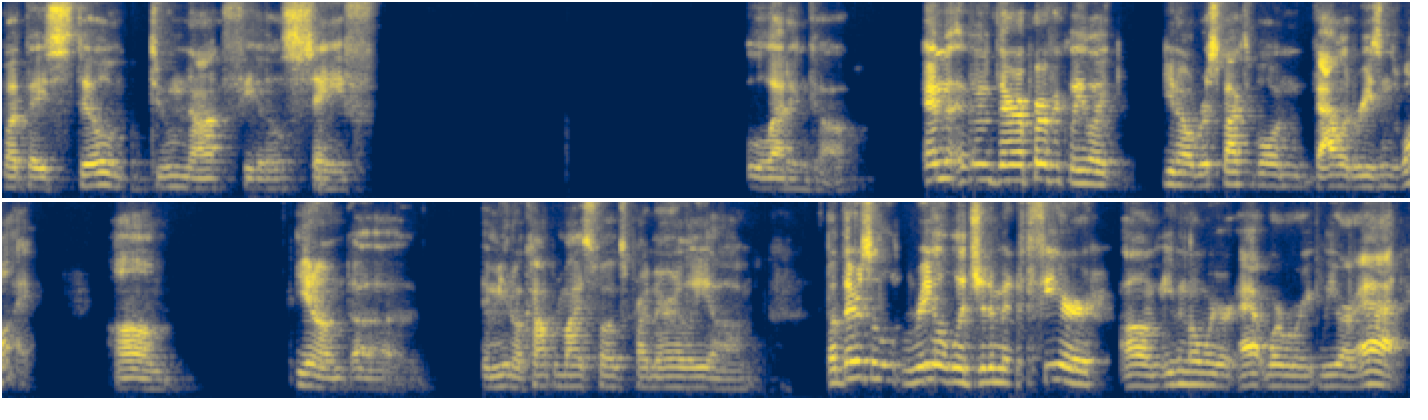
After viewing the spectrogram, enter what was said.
but they still do not feel safe letting go. And, there are perfectly like, you know, respectable and valid reasons why um, you know, uh, immunocompromised folks primarily. Um, but there's a real legitimate fear, um, even though we're at where we, we are at,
